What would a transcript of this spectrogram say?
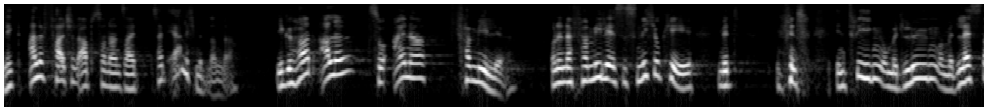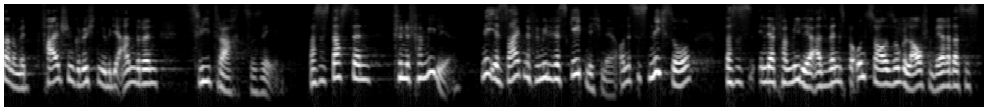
Legt alle Falschheit ab, sondern seid, seid ehrlich miteinander. Ihr gehört alle zu einer Familie. Und in der Familie ist es nicht okay, mit, mit Intrigen und mit Lügen und mit Lästern und mit falschen Gerüchten über die anderen Zwietracht zu sehen. Was ist das denn für eine Familie? Nee, ihr seid eine Familie, das geht nicht mehr. Und es ist nicht so, dass es in der Familie, also wenn es bei uns zu Hause so gelaufen wäre, dass es,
